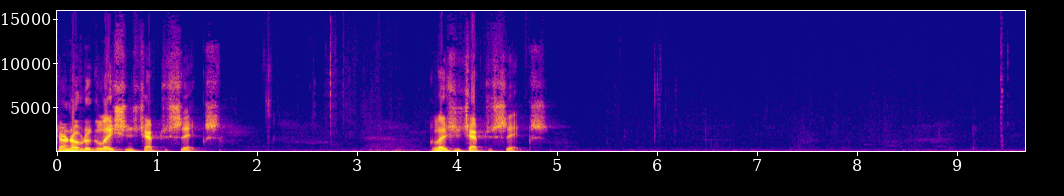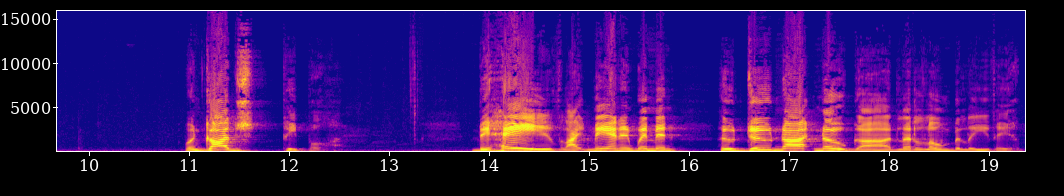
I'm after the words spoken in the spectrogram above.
Turn over to Galatians chapter 6. Galatians chapter 6. When God's people behave like men and women who do not know God, let alone believe Him,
